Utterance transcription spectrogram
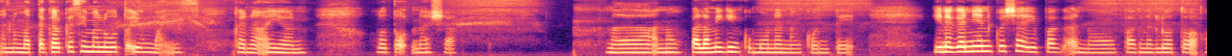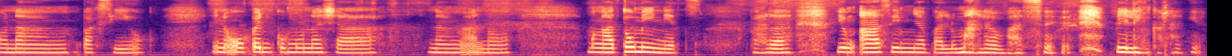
ano matagal kasi maluto yung mais. Kana ayan, luto na siya. Na ano, palamigin ko muna ng konti. Ginaganyan ko siya ipag ano, pag nagluto ako ng paksiw. ino-open ko muna siya ng ano, mga 2 minutes para yung asim niya pa lumalabas. Feeling ko lang yun.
